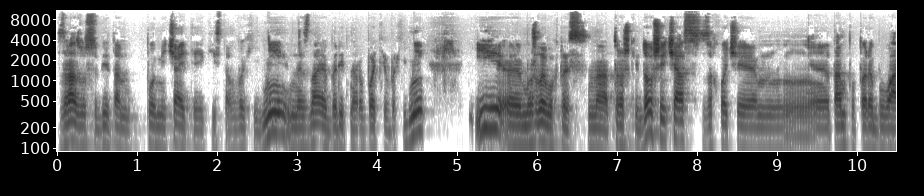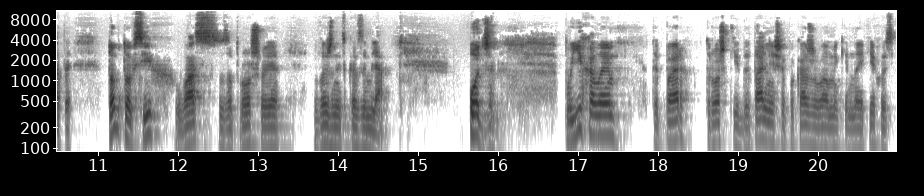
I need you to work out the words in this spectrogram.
зразу собі там помічайте якісь там вихідні, не знаю, беріть на роботі вихідні, і можливо хтось на трошки довший час захоче там поперебувати. Тобто, всіх вас запрошує Вижницька земля. Отже, поїхали тепер трошки детальніше покажу вам на якихось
